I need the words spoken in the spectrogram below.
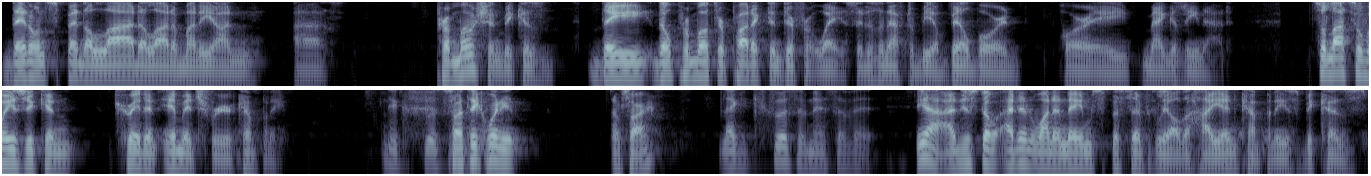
they don't spend a lot, a lot of money on uh, promotion because they they'll promote their product in different ways. It doesn't have to be a billboard or a magazine ad. So lots of ways you can create an image for your company. Exclusive. So I think when you, I'm sorry. like exclusiveness of it. Yeah, I just don't. I didn't want to name specifically all the high end companies because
